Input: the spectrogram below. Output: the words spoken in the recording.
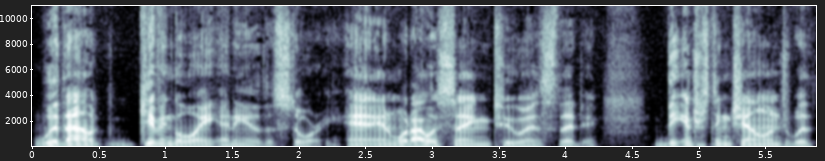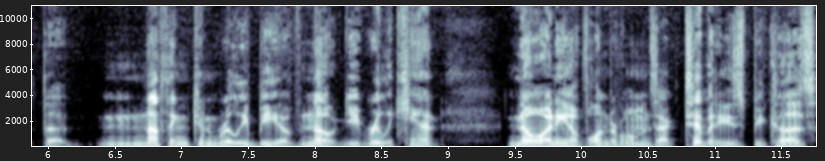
without giving away any of the story. And, and what I was saying, too, is that the interesting challenge with the, nothing can really be of note. You really can't know any of Wonder Woman's activities because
